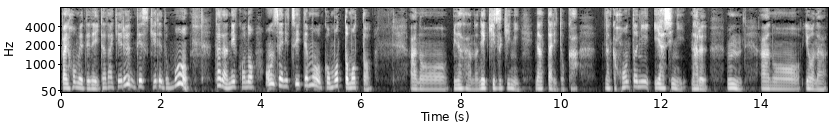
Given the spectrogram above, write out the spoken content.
ぱい褒めてね、いただけるんですけれども、ただね、この音声についても、こう、もっともっと、あの皆さんのね、気づきになったりとか、なんか本当に癒しになる、うん、あのような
